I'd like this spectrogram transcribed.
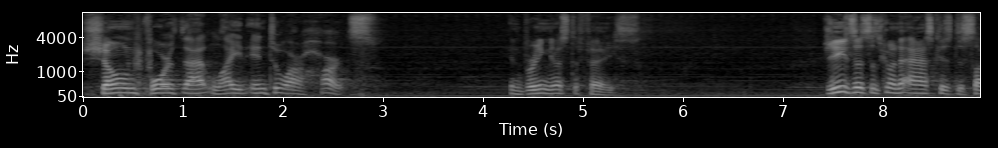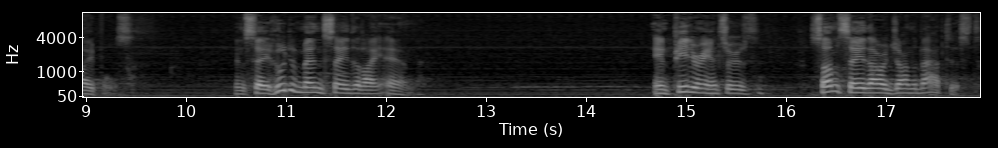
shone forth that light into our hearts and bring us to faith. Jesus is going to ask His disciples and say, Who do men say that I am? And Peter answers, Some say thou art John the Baptist,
